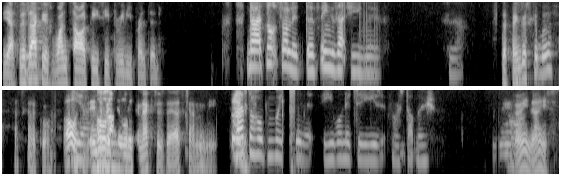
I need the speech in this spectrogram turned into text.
Yeah, so this Yeah. actually is one solid piece he 3D printed. No, it's not solid. The fingers actually move. No. The fingers can move? That's kind of cool. Oh, it's Yeah. Hold individual little connectors there. That's kind of neat. That's the whole point of it. He wanted to use it for stop motion. Very nice.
